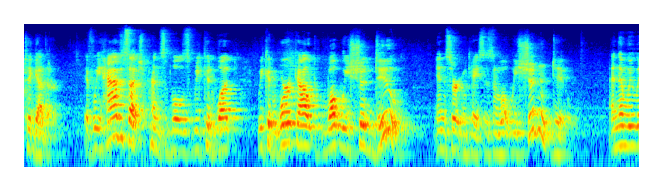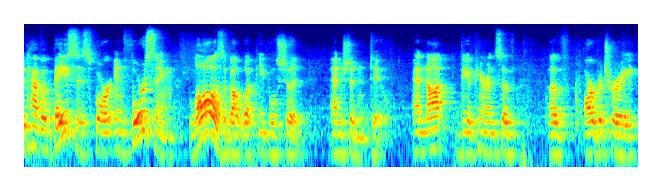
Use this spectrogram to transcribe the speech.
together. If we have such principles, we could what we could work out what we should do in certain cases and what we shouldn't do. And then we would have a basis for enforcing laws about what people should and shouldn't do, and not the appearance of, of arbitrary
